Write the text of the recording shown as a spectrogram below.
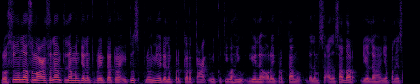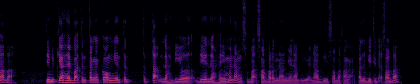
Rasulullah SAW telah menjalankan perintah Tuhan itu sepenuhnya dalam perkara taat mengikuti wahyu. Dialah orang yang pertama dalam soal sabar. Dialah yang paling sabar. Demikian hebat tentang kaumnya tetaplah dia dia lah yang menang sebab sabarnya Nabi. Nabi sabar sangat. Kalau dia tidak sabar,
